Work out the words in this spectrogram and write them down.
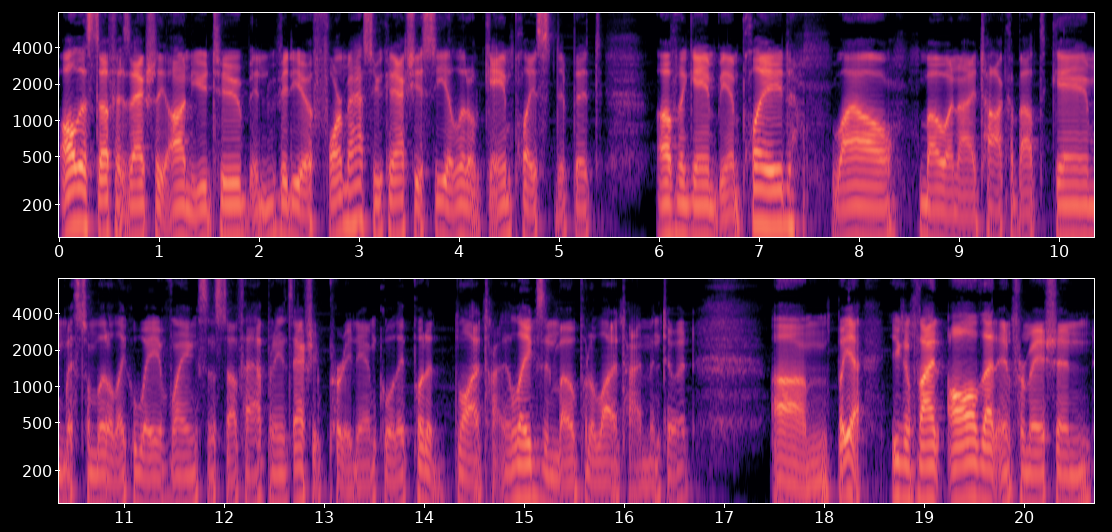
all this stuff is actually on YouTube in video format. So you can actually see a little gameplay snippet of the game being played while Mo and I talk about the game with some little like wavelengths and stuff happening. It's actually pretty damn cool. They put a lot of time. Legs and Mo put a lot of time into it. Um, but yeah, you can find all that information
